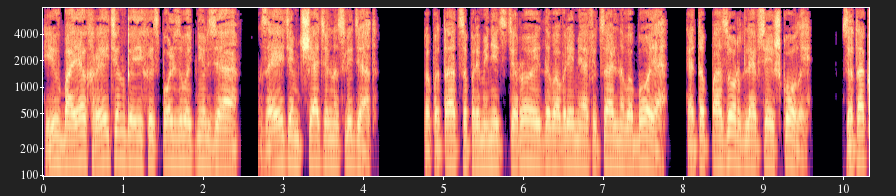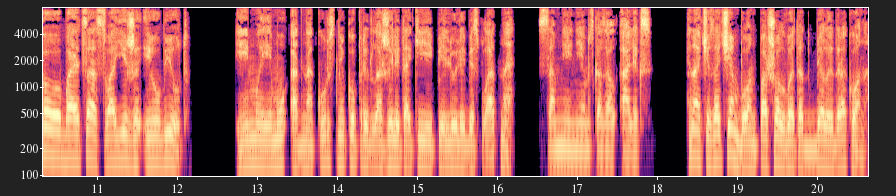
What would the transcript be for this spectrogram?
И в боях рейтинга их использовать нельзя, за этим тщательно следят. Попытаться применить стероиды во время официального боя это позор для всей школы. За такого бойца свои же и убьют. И моему однокурснику предложили такие пилюли бесплатно? С сомнением сказал Алекс. Иначе зачем бы он пошел в этот белый дракон?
